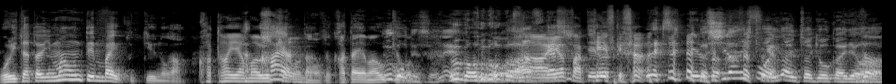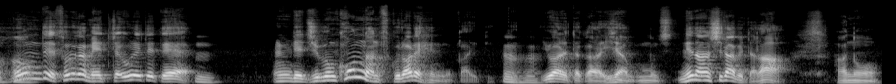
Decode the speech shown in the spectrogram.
折りたたみマウンテンバイクっていうのが、片山右流京の行ったんですよ、。片山右京の。ウゴですよねウゴ、ウゴ、ウゴ。あーやっぱ圭介さん知ってる。知らん人はいないんちゃう、業界で。は。ほんで、それがめっちゃ売れてて、うん。んで、自分こんなん作られへんのかいって。言われたから、いや、もう値段調べたら、あの、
